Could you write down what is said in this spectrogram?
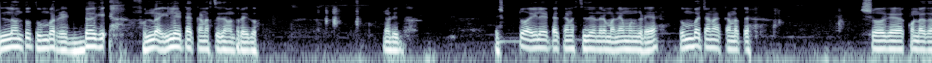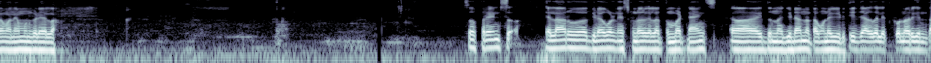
ಇಲ್ಲಂತೂ ತುಂಬ ರೆಡ್ಡಾಗಿ ಫುಲ್ ಹೈಲೈಟಾಗಿ ಕಾಣಿಸ್ತಿದೆ ಒಂಥರ ಇದು. ನೋಡಿ. ಎಷ್ಟು ಹೈಲೈಟಾಗಿ ಕಾಣಿಸ್ತಿದೆ ಅಂದರೆ ಮನೆ ಮುಂದ್ಗಡೆ. ತುಂಬ ಚೆನ್ನಾಗಿ ಕಾಣುತ್ತೆ. ಶೋಗೆ ಹಾಕ್ಕೊಂಡಾಗ ಮನೆ ಮುಂದ್ಗಡೆ ಎಲ್ಲ. ಸೊ ಫ್ರೆಂಡ್ಸ್ ಎಲ್ಲರೂ ಗಿಡಗಳ್ನ ನೆಸ್ಕೊಂಡವ್ರಿಗೆಲ್ಲ ತುಂಬ ಟ್ಯಾಂಕ್ಸ್ ಇದನ್ನು ಗಿಡನ ತೊಗೊಂಡೋಗಿ ಇಡ್ತಿದ್ದ ಜಾಗದಲ್ಲಿ ಎತ್ಕೊಂಡವ್ರಿಗಿಂತ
